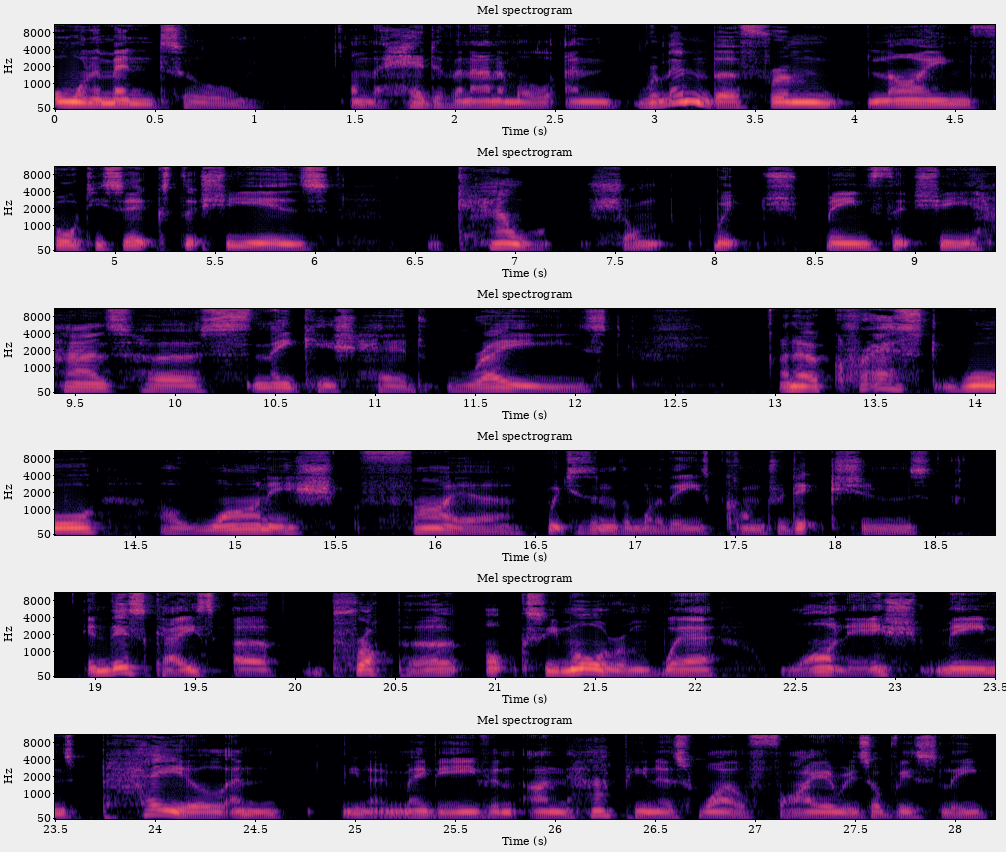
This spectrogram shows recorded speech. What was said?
ornamental on the head of an animal. And remember from line 46 that she is couchant, which means that she has her snakish head raised. And her crest wore a wannish fire, which is another one of these contradictions. In this case, a proper oxymoron where Wannish means pale and, you know, maybe even unhappiness, while fire is obviously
